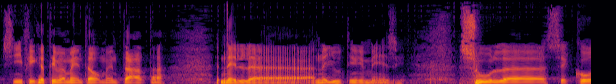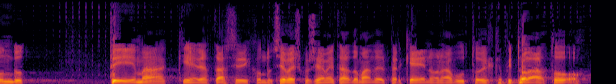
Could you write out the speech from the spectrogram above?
significativamente aumentata nel, negli ultimi mesi. Sul secondo tema, che in realtà si riconduceva esclusivamente alla domanda del perché non ha avuto il capitolato,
